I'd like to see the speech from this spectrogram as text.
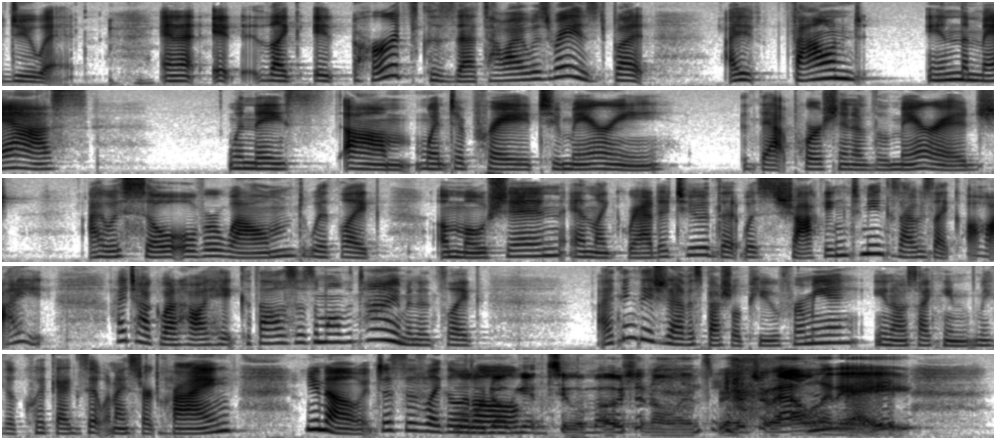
do it. And it, it like it hurts cuz that's how I was raised, but I found in the mass when they um, went to pray to Mary, that portion of the marriage, I was so overwhelmed with like emotion and like gratitude that was shocking to me because I was like, oh, I, I talk about how I hate Catholicism all the time, and it's like, I think they should have a special pew for me, you know, so I can make a quick exit when I start crying, you know, it just as like a Ooh, little. don't get too emotional in spirituality. Right.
